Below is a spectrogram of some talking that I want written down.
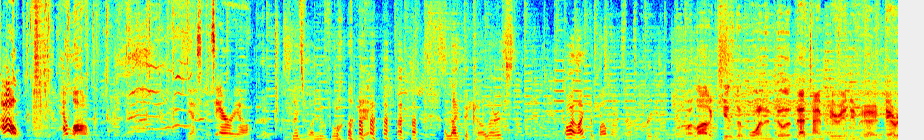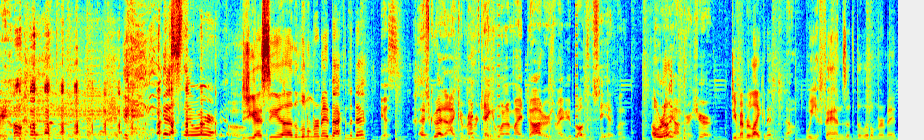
Oh, hello. Yes, it's Ariel. That's wonderful. Yeah. I like the colors. Oh, I like the bubbles. That's pretty. Well, a lot of kids that born in that time period named uh, Ariel. yes, there were. Did you guys see uh, The Little Mermaid back in the day? yes. That's good. I can remember taking one of my daughters, maybe both, to see it when Oh, really? younger. Sure. Do you remember liking it? No. Were you fans of The Little Mermaid?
